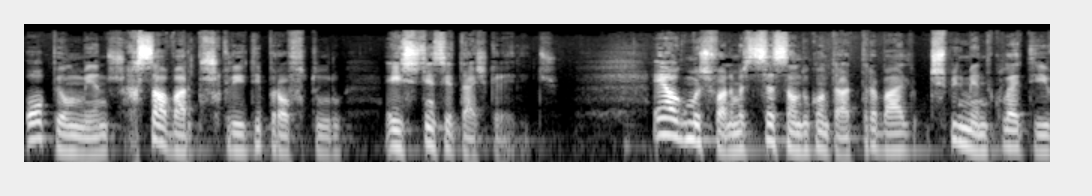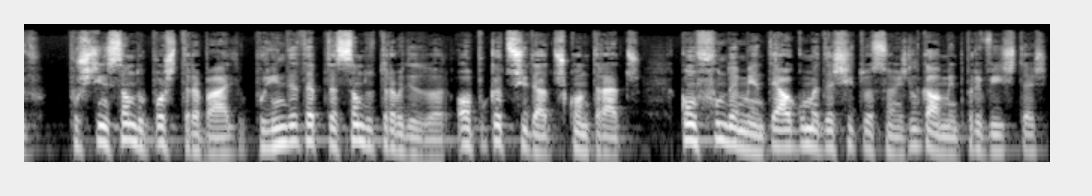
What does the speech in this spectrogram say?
ou, pelo menos, ressalvar por escrito e para o futuro a existência de tais créditos. Em algumas formas de cessação do contrato de trabalho, despedimento coletivo, por extinção do posto de trabalho, por inadaptação do trabalhador ou por caducidade dos contratos, com fundamento em alguma das situações legalmente previstas,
